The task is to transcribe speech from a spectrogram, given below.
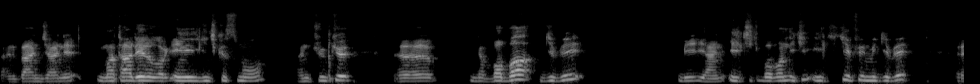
Yani bence hani materyal olarak en ilginç kısmı o. Hani çünkü e, ya baba gibi bir yani ilk babanın iki, ilk iki filmi gibi e,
